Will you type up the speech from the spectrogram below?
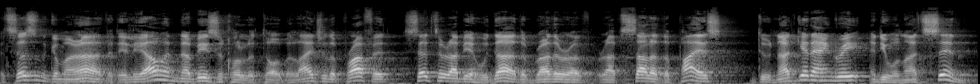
It says in the Gemara that Eliyahu Nabi Zichor Elijah the prophet, said to Rabbi Yehuda, the brother of Rab Salah the pious, Do not get angry, and you will not sin.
